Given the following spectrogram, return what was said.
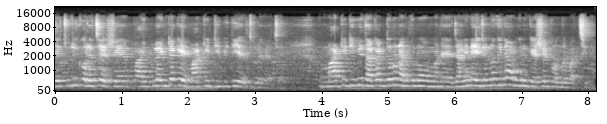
যে চুরি করেছে, সে পাইপ লাইনটাকে মাটির ডিবি দিয়ে চলে গেছে। মাটি ডিবি থাকার দরুন আমি কোনো মানে জানি না এই জন্য কিনা আমি কোনো গ্যাসের গন্ধ পাচ্ছি না।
